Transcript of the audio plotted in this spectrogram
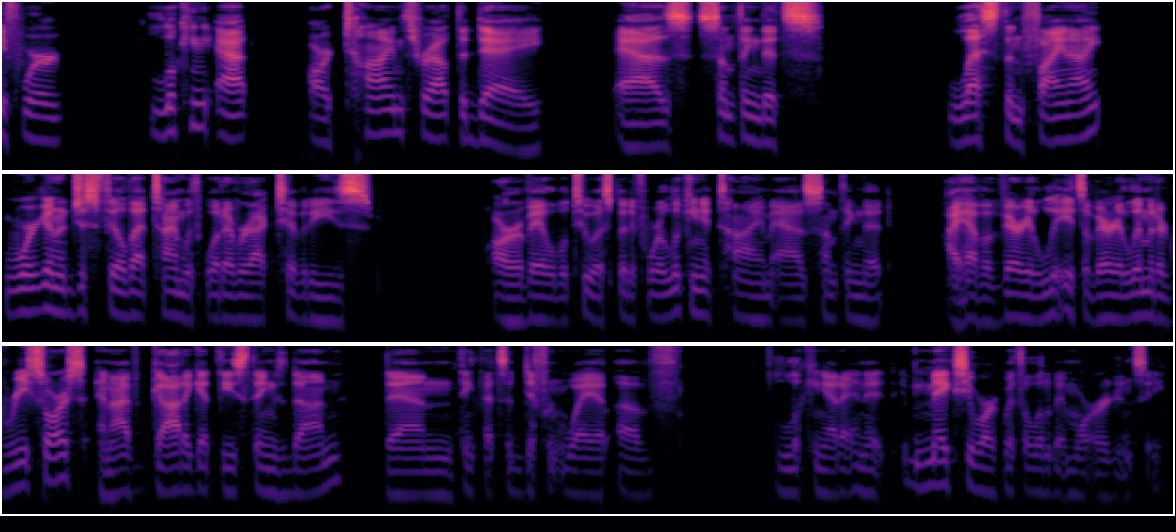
If we're looking at our time throughout the day as something that's less than finite, we're going to just fill that time with whatever activities are available to us. But if we're looking at time as something that I have a very it's a very limited resource and I've got to get these things done, then I think that's a different way of looking at it and it makes you work with a little bit more urgency.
